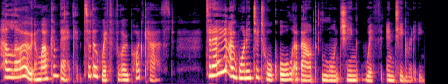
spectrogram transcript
Hello, and welcome back to the With Flow podcast. Today, I wanted to talk all about launching with integrity.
